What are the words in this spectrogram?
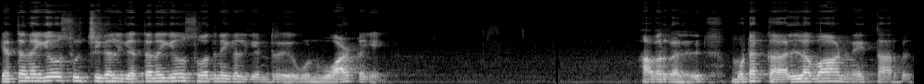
எத்தனையோ சூழ்ச்சிகள் எத்தனையோ சோதனைகள் என்று உன் வாழ்க்கையை அவர்கள் முடக்க அல்லவா நினைத்தார்கள்?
